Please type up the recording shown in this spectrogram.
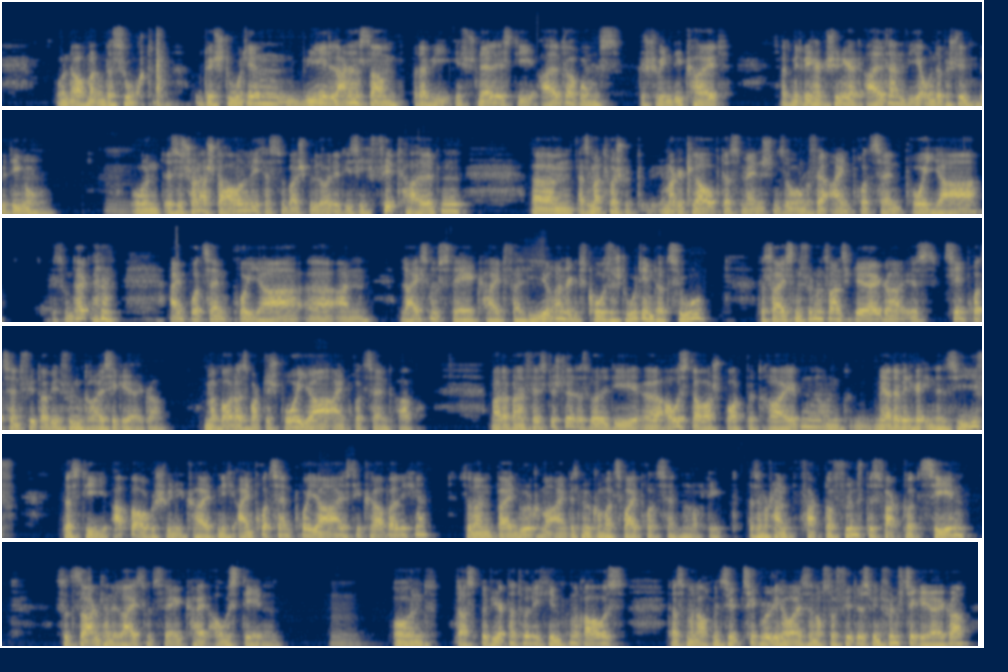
und auch mal untersucht durch Studien, wie langsam oder wie schnell ist die Alterungsgeschwindigkeit, also mit welcher Geschwindigkeit altern wir unter bestimmten Bedingungen. Mhm. Und es ist schon erstaunlich, dass zum Beispiel Leute, die sich fit halten, ähm, also man hat zum Beispiel immer geglaubt, dass Menschen so ungefähr ein Prozent pro Jahr, Gesundheit, ein Prozent pro Jahr äh, an Leistungsfähigkeit verlieren. Da gibt es große Studien dazu. Das heißt, ein 25-Jähriger ist zehn Prozent fitter wie ein 35-Jähriger. Man baut also praktisch pro Jahr ein Prozent ab. Man hat aber dann festgestellt, dass Leute, die äh, Ausdauersport betreiben und mehr oder weniger intensiv, dass die Abbaugeschwindigkeit nicht ein Prozent pro Jahr ist, die körperliche, sondern bei 0,1 bis 0,2 Prozent nur noch liegt. Also man kann Faktor 5 bis Faktor 10 sozusagen seine Leistungsfähigkeit ausdehnen. Hm. Und das bewirkt natürlich hinten raus, dass man auch mit 70 möglicherweise noch so fit ist wie ein 50-Jähriger,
